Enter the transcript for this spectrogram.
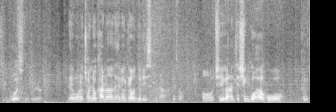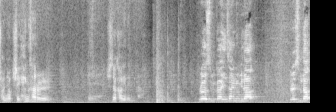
지금 뭐 하시는 거예요? 네, 오늘 전역하는 해병 대원들이 있습니다. 그래서 어, 지휘관한테 신고하고 그 전역식 행사를 예, 시작하게 됩니다. 들어왔습니까? 인사입니다. 들어있습니다.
